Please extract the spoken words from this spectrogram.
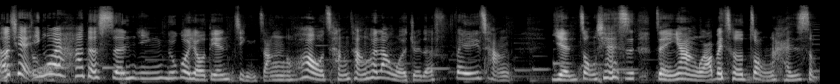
而且因为他的声音如果有点紧张的话，我常常会让我觉得非常严重。现在是怎样？我要被车撞了还是什么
